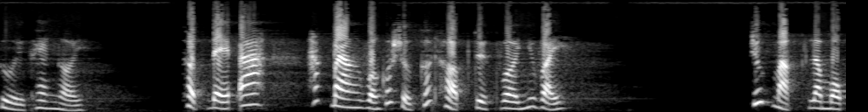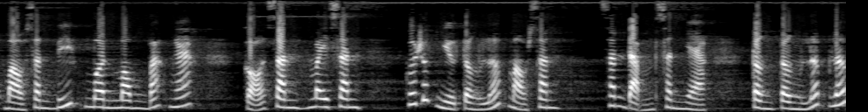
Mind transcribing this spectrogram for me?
cười khen ngợi. Thật đẹp a, hắc bàn vẫn có sự kết hợp tuyệt vời như vậy. Trước mặt là một màu xanh biếc mênh mông bát ngát, cỏ xanh, mây xanh, có rất nhiều tầng lớp màu xanh, xanh đậm, xanh nhạt, tầng tầng lớp lớp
